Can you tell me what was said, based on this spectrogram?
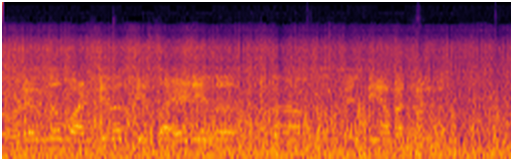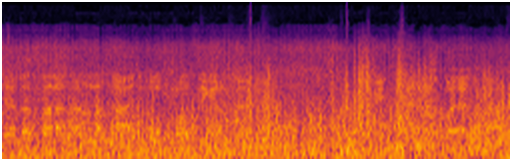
ഇവിടെ ഒന്നും വണ്ടി നിർത്തി സൈഡ് ചെയ്ത് അങ്ങനെ നമുക്ക് സ്പെൻഡ് ചെയ്യാൻ പറ്റില്ല ചില സ്ഥലങ്ങളിലൊക്കെ ആനിമൽ ക്രോസിംഗ് ഉണ്ട് പിന്നെ മലക്കാട്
